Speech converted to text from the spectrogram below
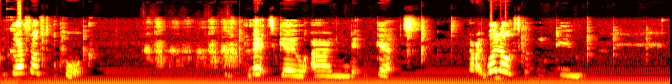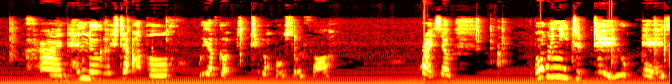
we've got ourselves some pork. Let's go and get. Alright, what else could we do? And hello, Mr. Apple. We have got two apples so far. Right, so what we need to do is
